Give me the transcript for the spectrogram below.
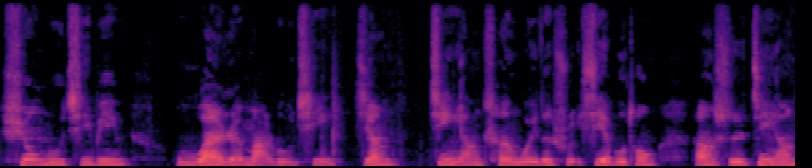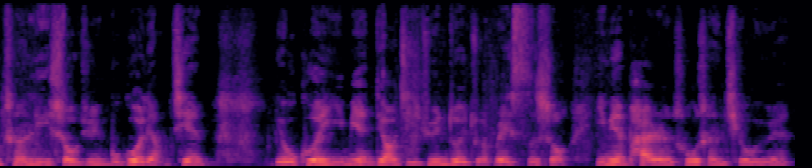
匈奴骑兵五万人马入侵，将晋阳城围得水泄不通。当时晋阳城里守军不过两千，刘琨一面调集军队准备死守，一面派人出城求援。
